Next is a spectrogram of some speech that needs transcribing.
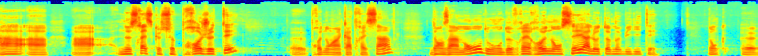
à ne serait-ce que se projeter, euh, prenons un cas très simple, dans un monde où on devrait renoncer à l'automobilité. Donc, euh,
